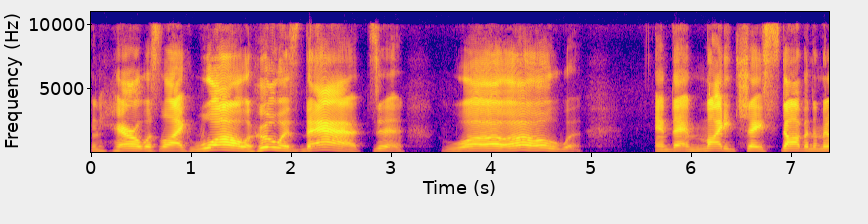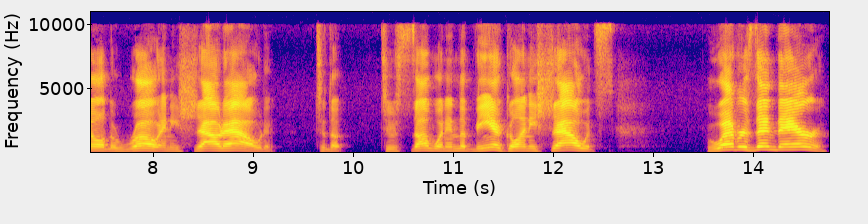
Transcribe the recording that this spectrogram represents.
And Harold was like, Whoa, who was that? Whoa. And then Mighty Chase stopped in the middle of the road and he shout out to the to someone in the vehicle and he shouts, Whoever's in there,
